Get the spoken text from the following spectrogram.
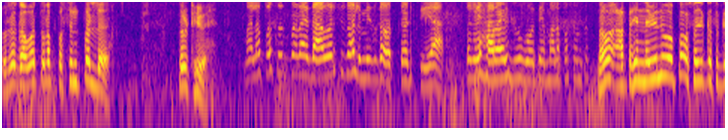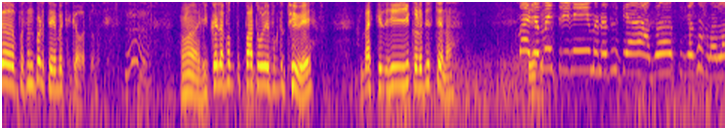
तुझ्या गावात तुला पसंत पडलं तर ठेव. आहे मला पसंत पडाय दहा वर्ष झालं मीच गावात काढते या. सगळे हराळी उगवते मला पसंत न आता हे नवीन पावसाचे कसं ग- पसंत पडते बघ की गावात. तुला हम्म. हां फक्त पाच वेळी फक्त ठेव आहे. बाकीचं ही इकडे दिसते ना. माझ्या मैत्रिणी म्हणत होत्या अगं तुझ्या झाडाला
